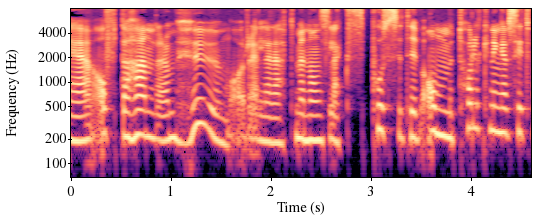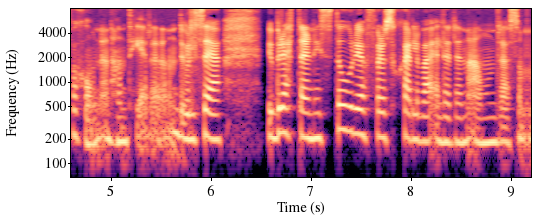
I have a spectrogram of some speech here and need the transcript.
eh, ofta handlar om humor eller att med någon slags positiv omtolkning av situationen hantera den. Det vill säga, vi berättar en historia för oss själva eller den andra som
